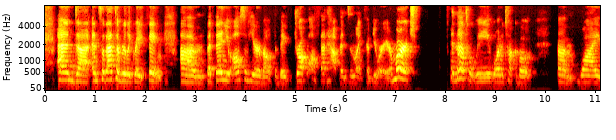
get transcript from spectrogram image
and uh, and so that's a really great thing. Um, but then you also hear about the big drop off that happens in like February or March, and that's what we want to talk about. Um, why,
